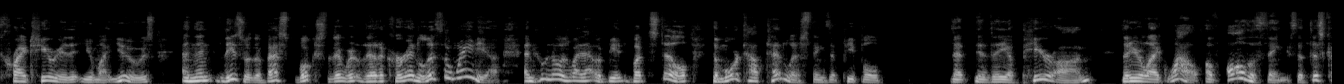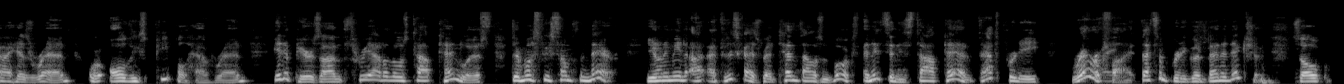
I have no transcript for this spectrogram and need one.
criteria that you might use and then these are the best books that, were, that occur in lithuania and who knows why that would be but still the more top 10 list things that people that they appear on then you're like, wow, of all the things that this guy has read or all these people have read, it appears on three out of those top 10 lists. There must be something there. You know what I mean? I, if this guy's read 10,000 books and it's in his top 10, that's pretty rarefied. Right. That's a pretty good benediction. So,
